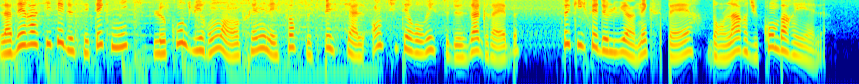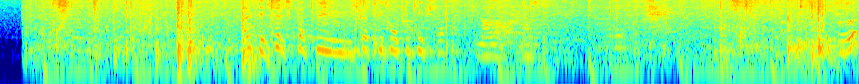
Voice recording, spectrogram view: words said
La véracité de ces techniques le conduiront à entraîner les forces spéciales antiterroristes de Zagreb, ce qui fait de lui un expert dans l'art du combat réel. Ah, c'est pas plus, pas plus compliqué que ça. Hop.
